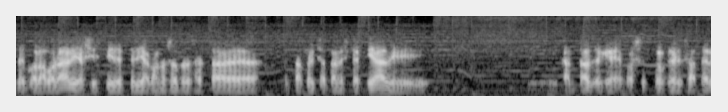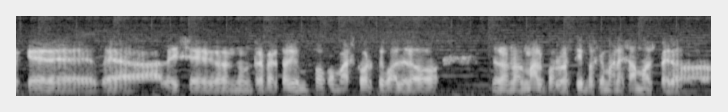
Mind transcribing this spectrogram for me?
de colaborar y asistir este día con nosotros a esta, fecha tan especial y, y encantados de que pues esto que se acerque eh, vea a Leise con un repertorio un poco más corto igual de lo, de lo normal por los tiempos que manejamos pero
